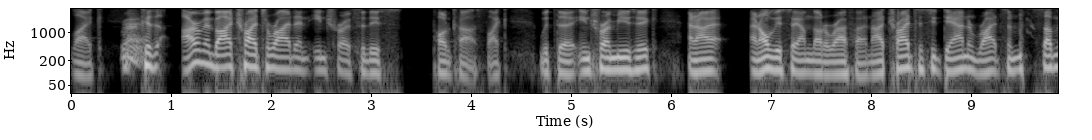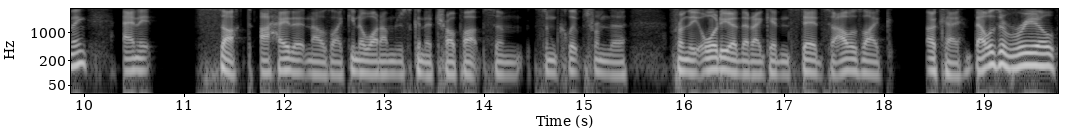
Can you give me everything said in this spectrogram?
Like, Right. because I remember I tried to write an intro for this podcast, like with the intro music, and I and obviously I'm not a rapper, and I tried to sit down and write some something, and it sucked. I hate it, and I was like, you know what? I'm just gonna chop up some some clips from the from the audio that I get instead. So I was like, okay, that was a real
